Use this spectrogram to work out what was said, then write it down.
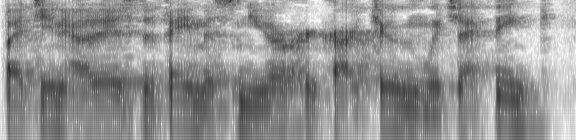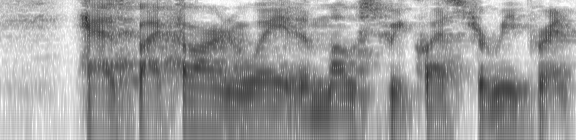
But, you know, there's the famous New Yorker cartoon, which I think has by far and away the most requests for reprint,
